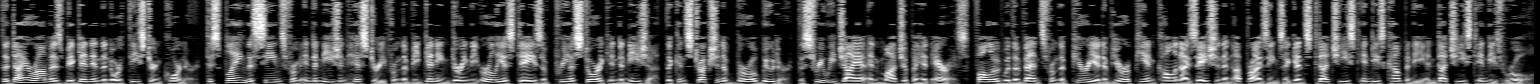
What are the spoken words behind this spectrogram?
The dioramas begin in the northeastern corner, displaying the scenes from Indonesian history from the beginning during the earliest days of prehistoric Indonesia, the construction of Borobudur, the Sriwijaya and Majapahit eras, followed with events from the period of European colonization and uprisings against Dutch East Indies Company and Dutch East Indies rule.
